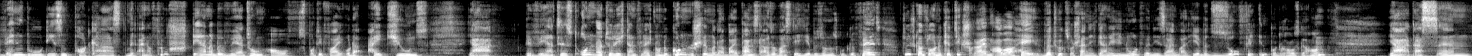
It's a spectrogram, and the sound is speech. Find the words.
wenn du diesen Podcast mit einer 5-Sterne-Bewertung auf Spotify oder iTunes, ja, bewertest und natürlich dann vielleicht noch eine Kundenstimme dabei packst, also was dir hier besonders gut gefällt. Natürlich kannst du auch eine Kritik schreiben, aber hey, wird höchstwahrscheinlich gar nicht notwendig sein, weil hier wird so viel Input rausgehauen, ja, dass ähm,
